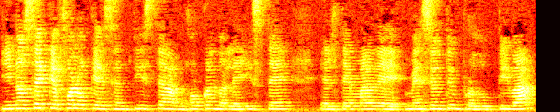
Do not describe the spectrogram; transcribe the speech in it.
y no sé qué fue lo que sentiste a lo mejor cuando leíste el tema de me siento improductiva,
